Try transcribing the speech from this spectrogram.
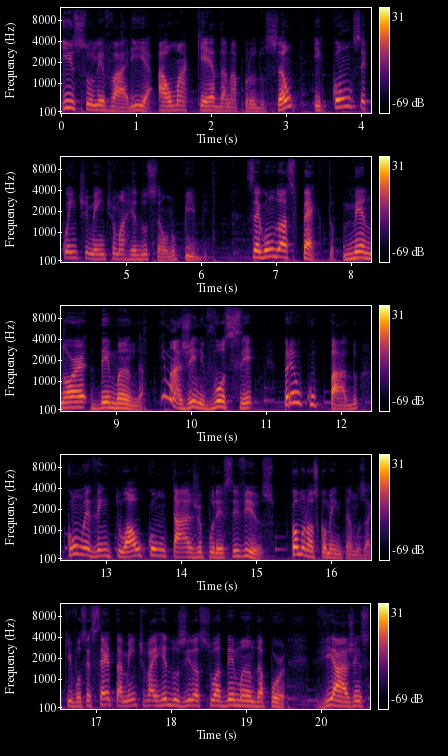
Isso levaria a uma queda na produção e, consequentemente, uma redução no PIB. Segundo aspecto, menor demanda. Imagine você preocupado com o eventual contágio por esse vírus. Como nós comentamos aqui, você certamente vai reduzir a sua demanda por viagens,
